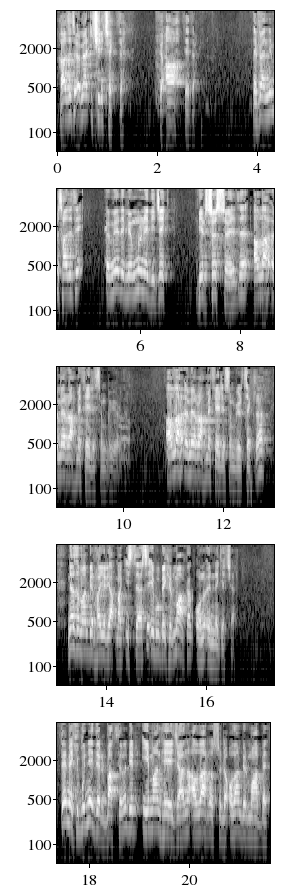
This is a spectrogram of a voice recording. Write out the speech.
Hazreti Ömer içini çekti. Ve ah dedi. Efendimiz Hazreti Ömer'i de memnun edecek bir söz söyledi. Allah Ömer rahmet eylesin buyurdu. Allah Ömer rahmet eylesin buyur tekrar. Ne zaman bir hayır yapmak isterse Ebu Bekir muhakkak onun önüne geçer. Demek ki bu nedir baktığını bir iman heyecanı Allah Resulü olan bir muhabbet.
